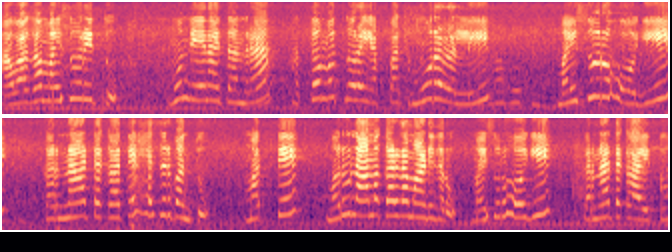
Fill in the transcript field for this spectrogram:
ಆವಾಗ ಮೈಸೂರು ಇತ್ತು ಮುಂದೆ ಏನಾಯ್ತು ಅಂದ್ರೆ ಹತ್ತೊಂಬತ್ತು ನೂರ ಎಪ್ಪತ್ತ್ಮೂರರಲ್ಲಿ ಮೈಸೂರು ಹೋಗಿ ಕರ್ನಾಟಕ ಅಂತ ಹೆಸರು ಬಂತು. ಮತ್ತೆ ಮರುನಾಮಕರಣ ಮಾಡಿದರು. ಮೈಸೂರು ಹೋಗಿ ಕರ್ನಾಟಕ ಆಯಿತು.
